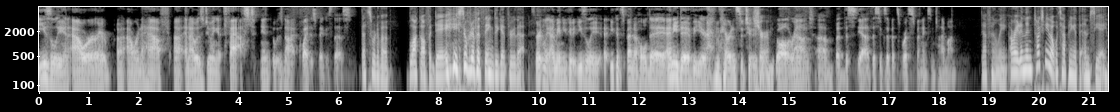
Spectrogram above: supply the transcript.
easily an hour, uh, hour and a half, uh, and I was doing it fast, and it was not quite as big as this. That's sort of a block off a day sort of a thing to get through that. Certainly. I mean, you could easily, you could spend a whole day, any day of the year in the Art Institute. Sure. go all around. Um, but this, yeah, this exhibit's worth spending some time on. Definitely. All right. And then talk to me about what's happening at the MCA.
